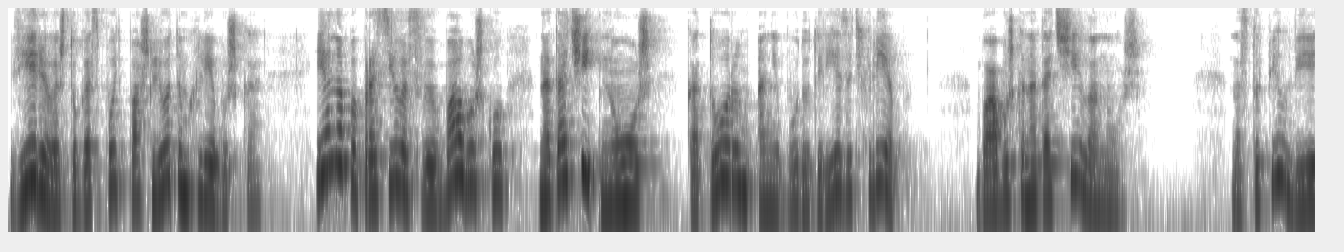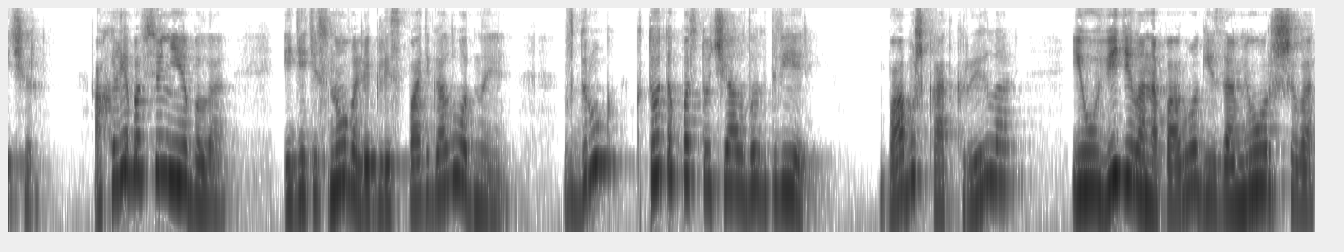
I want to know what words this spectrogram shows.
верила, что Господь пошлет им хлебушка, и она попросила свою бабушку наточить нож, которым они будут резать хлеб. Бабушка наточила нож. Наступил вечер, а хлеба все не было, и дети снова легли спать голодные. Вдруг кто-то постучал в их дверь. Бабушка открыла и увидела на пороге замерзшего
